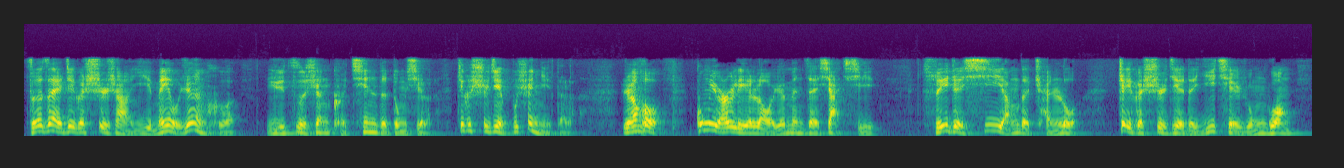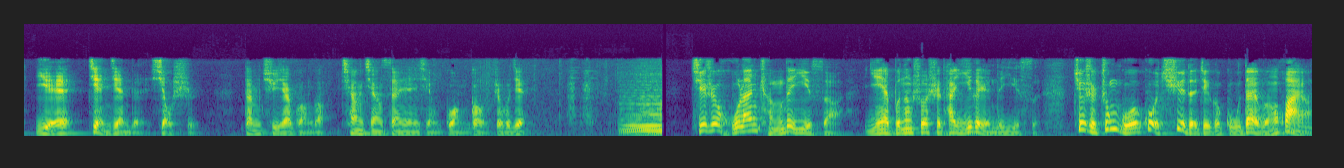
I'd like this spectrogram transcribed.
则在这个世上已没有任何与自身可亲的东西了，这个世界不是你的了。然后公园里老人们在下棋，随着夕阳的沉落。这个世界的一切荣光也渐渐的消失。咱们去一下广告，锵锵三人行广告直播间。其实胡兰成的意思啊，你也不能说是他一个人的意思，就是中国过去的这个古代文化呀，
